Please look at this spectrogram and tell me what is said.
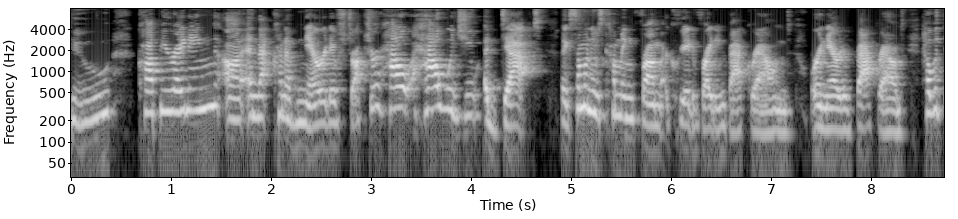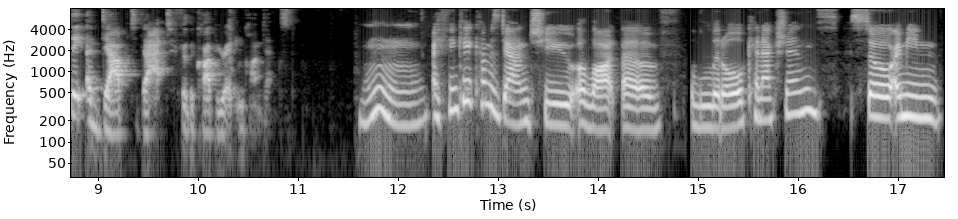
to copywriting uh, and that kind of narrative structure? How how would you adapt like someone who's coming from a creative writing background or a narrative background, how would they adapt that for the copywriting context? Hmm. I think it comes down to a lot of little connections. So, I mean,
